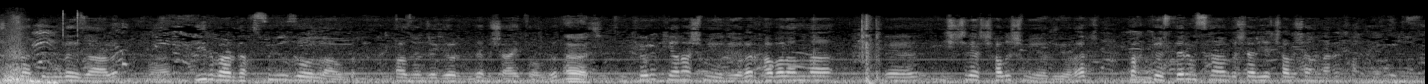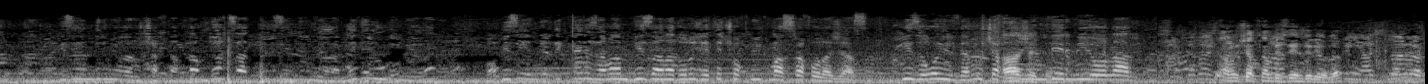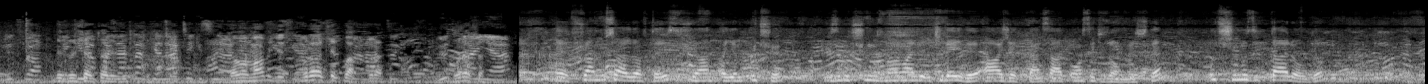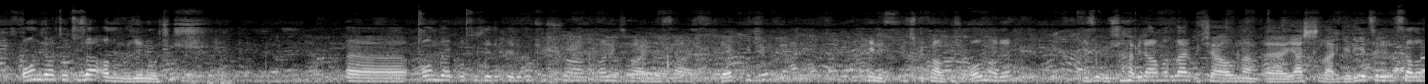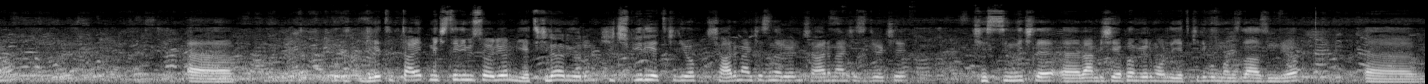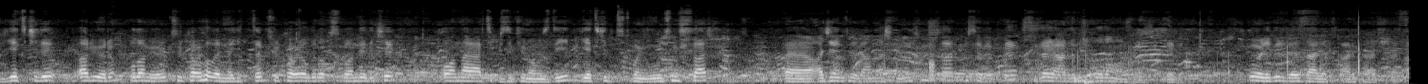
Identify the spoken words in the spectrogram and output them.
buçuk saattir buradayız abi. Bir bardak suyu zorla aldık. Az önce gördün değil mi? Şahit oldun. Evet. Körük yanaşmıyor diyorlar. Havalanma e, işçiler çalışmıyor diyorlar. Bak gösterir misin abi dışarıya çalışanları? Bizi indirmiyorlar uçaktan. Tam 4 saattir bizi indirmiyorlar. Neden indirmiyorlar? Bizi indirdikleri zaman biz Anadolu Jet'e çok büyük masraf olacağız. Bizi o yüzden uçaktan AJT. indirmiyorlar. Yani uçaktan bizi indiriyorlar. Bakın yaşlılar var lütfen. Biz Çekim uçaktan- yapacaklar kenar çekilsinler. Tamam abi, geç. Buraya çık bak, bura. Burası. ya. Evet şu an Düsseldorf'tayız. Şu an ayın 3'ü. Bizim uçuşumuz normalde 2'deydi AJet'ten saat 18.15'te. Uçuşumuz iptal oldu. 14.30'a alındı yeni uçuş. Ee, 14.30 dedikleri uçuş şu an an itibariyle saat 4.30. Henüz hiçbir kalkış olmadı. Bizi uçağa bile almadılar. Uçağa alınan e, yaşlılar geri getirildi salona. Ee, bilet iptal etmek istediğimi söylüyorum. Yetkili arıyorum. Hiçbir yetkili yok. Çağrı merkezini arıyorum. Çağrı merkezi diyor ki kesinlikle e, ben bir şey yapamıyorum. Orada yetkili bulmanız lazım diyor. E, yetkili arıyorum. Bulamıyorum. Türk Hava Yolları'na gittim. Türk Hava Yolları ofisi bana dedi ki onlar artık bizim firmamız değil. Yetkili tutmayı unutmuşlar. E, acenteyle anlaşmayı unutmuşlar. Bu sebeple size yardımcı olamazlar dedi. Böyle bir rezalet arkadaşlar.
